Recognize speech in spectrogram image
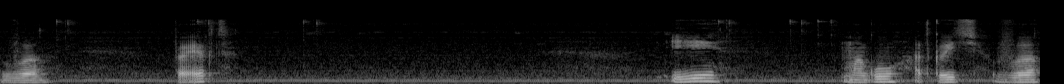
в проект. И могу открыть в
